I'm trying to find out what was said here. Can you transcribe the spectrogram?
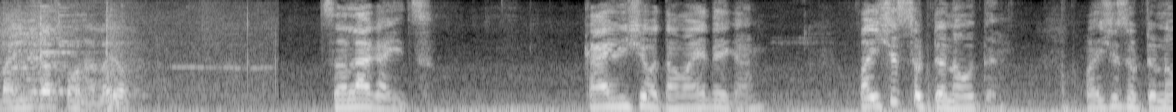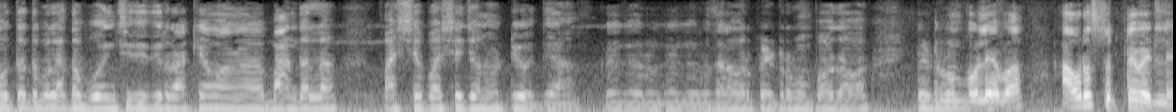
बहिणीचाच फोन आला यो. चला गाईच काय विषय होता माहिती आहे का? पैसेच सुट्ट नव्हतं. पैसे सुट्ट नव्हतं तर बोला आता बोनशी तिथे राख्या बांधायला पाचशे पाचशेच्या नोटी होत्या. काय करू काय करू? चला बरं पेट्रोल पंपावर जावा. पेट्रोल पंपावर बा आवरच सुट्टे भेटले.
